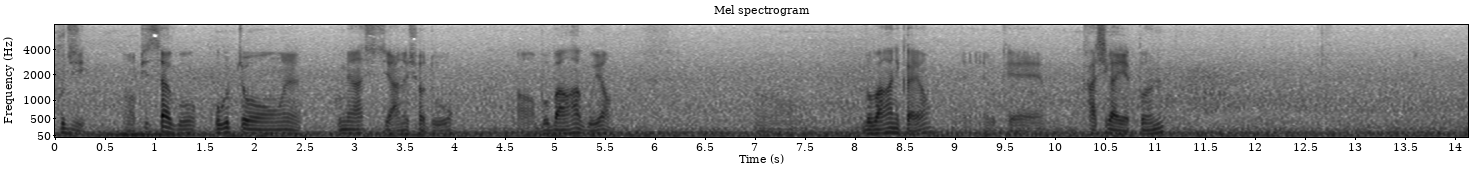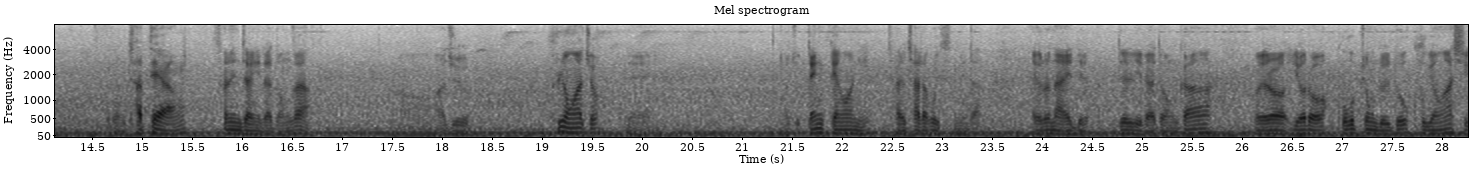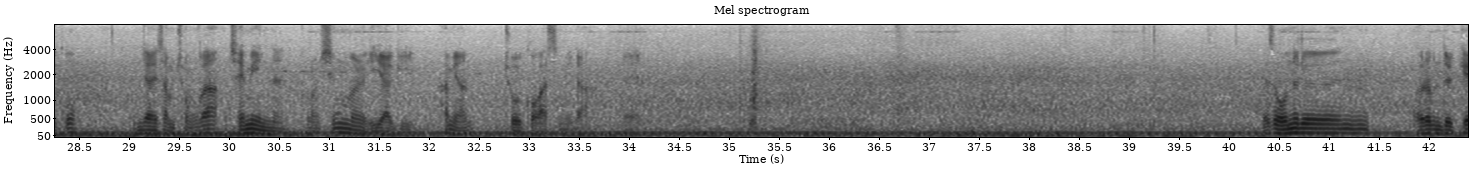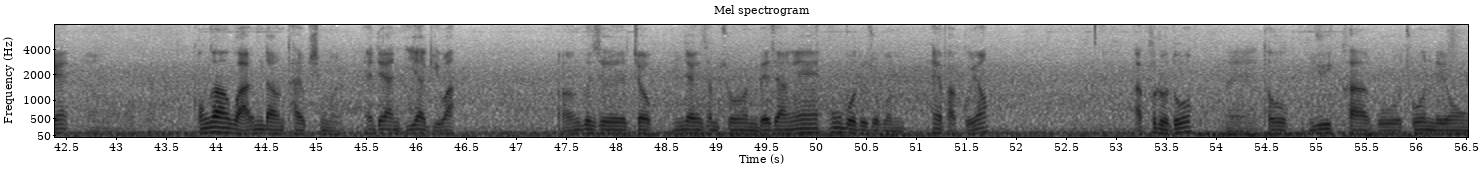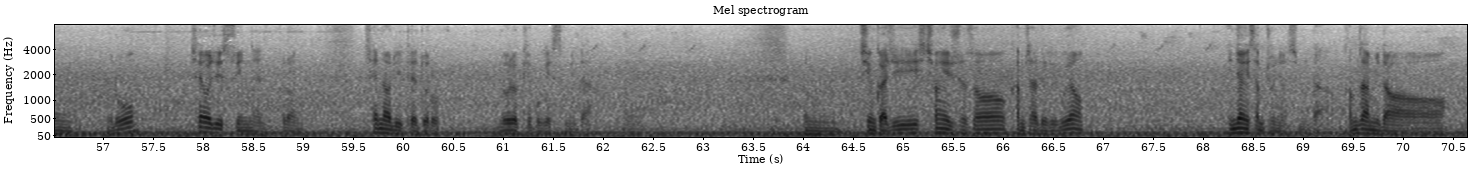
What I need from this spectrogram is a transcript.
굳이 어, 비싸고 고급종을 구매하시지 않으셔도 어, 무방하고요. 어, 무방하니까요. 네, 이렇게 가시가 예쁜 그런 자태양 선인장이라던가 어, 아주 훌륭하죠. 네. 아주 땡땡하니 잘 자라고 있습니다. 이런 아이들이라던가 뭐 여러 여러 고급종들도 구경하시고 인장의 삼촌과 재미있는 그런 식물 이야기 하면 좋을 것 같습니다. 네. 그래서 오늘은 여러분들께 어, 건강하고 아름다운 다육식물에 대한 이야기와 어, 은근슬쩍 인장의 삼촌 매장의 홍보도 조금 해봤고요. 앞으로도 네, 더욱 유익하고 좋은 내용으로 채워질 수 있는 그런 채널이 되도록 노력해 보겠습니다. 네. 그럼 지금까지 시청해 주셔서 감사드리고요. 인장의 삼촌이었습니다. 감사합니다.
